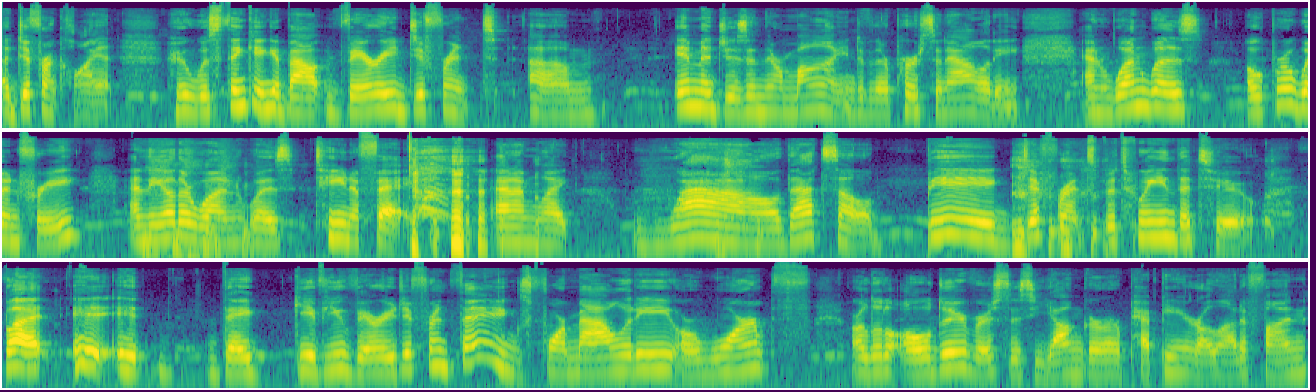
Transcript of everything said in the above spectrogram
a different client who was thinking about very different um, images in their mind of their personality. And one was Oprah Winfrey, and the other one was Tina Fey. And I'm like, wow, that's a big difference between the two. But it, it, they give you very different things formality or warmth are a little older versus younger or peppy or a lot of fun.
